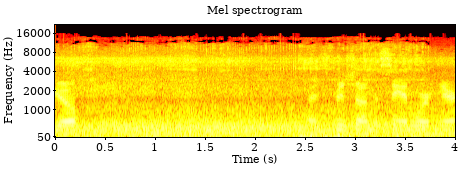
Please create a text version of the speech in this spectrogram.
Go. Nice fish on the sandworm here.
